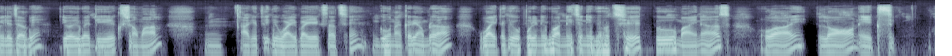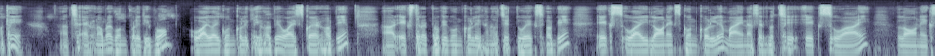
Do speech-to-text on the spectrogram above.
মিলে যাবে। ডিওয়াই বাই ডিএক্স সমান আগে থেকে ওয়াই বাই এক্স আছে গুণ আকারে আমরা ওয়াইটাকে ওপরে নিব আর নিচে নিব হচ্ছে টু মাইনাস ওয়াই লন এক্স ওকে আচ্ছা এখন আমরা গুণ করে দিব। ওয়াই ওয়াই গুণ করলে কি হবে? ওয়াই স্কোয়ার হবে। আর এক্স দ্বারা টুকে গুণ করলে এখানে হচ্ছে টু এক্স হবে। এক্স ওয়াই লন এক্স গুণ করলে মাইনাসের হচ্ছে এক্স ওয়াই লন এক্স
